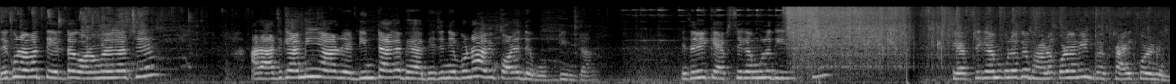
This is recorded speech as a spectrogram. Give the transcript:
দেখুন আমার তেলটা গরম হয়ে গেছে, আর আজকে আমি আর ডিমটা আগে ভেজে নেব না, আমি পরে দেবো ডিমটা। এতে আমি ক্যাপসিকামগুলো দিয়ে দিচ্ছি। ক্যাপসিকামগুলোকে ভালো করে আমি ফ্রাই করে নেব।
